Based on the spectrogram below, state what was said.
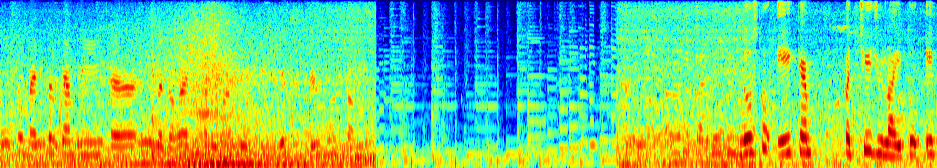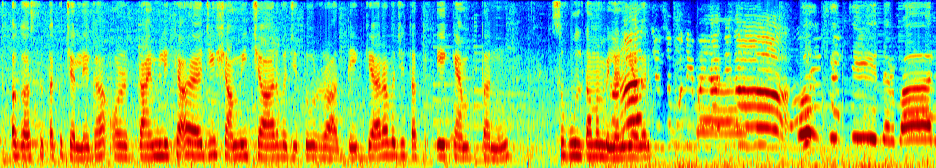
ਦੋਸਤੋ ਮੈਡੀਕਲ ਕੈਂਪ ਵੀ ਅਹ, ਇੱਥੇ ਲੱਗਾ ਹੋਇਆ ਹੈ ਹਨੂਮਾਨ ਮੂਰਤੀ ਜੀ ਦੇ ਬਿਲਕੁਲ ਸਾਹਮਣੇ। ਦੋਸਤੋ ਇਹ ਕੈਂਪ 25 ਜੁਲਾਈ ਤੋਂ 1 ਅਗਸਤ ਤੱਕ ਚੱਲੇਗਾ ਔਰ ਟਾਈਮ ਲਿਖਿਆ ਹੋਇਆ ਹੈ ਜੀ ਸ਼ਾਮੀ 4 ਵਜੇ ਤੋਂ ਰਾਤ ਦੇ 11 ਵਜੇ ਤੱਕ ਇਹ ਕੈਂਪ ਤੁਹਾਨੂੰ ਸਹੂਲਤਾਂ ਮਿਲਣਗੀਆਂ ਅਗਰ ਚਿੰਤਪੁਰਨੀ ਮਈਆ ਜੀ ਦਾ ਬੋਲ ਸੱਚੇ ਦਰਬਾਰ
